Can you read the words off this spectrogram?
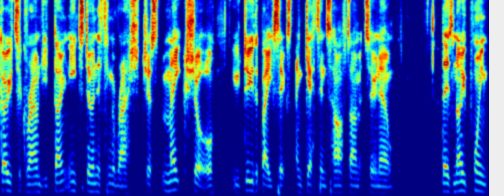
go to ground. You don't need to do anything rash. Just make sure you do the basics and get into half time at 2 0. There's no point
